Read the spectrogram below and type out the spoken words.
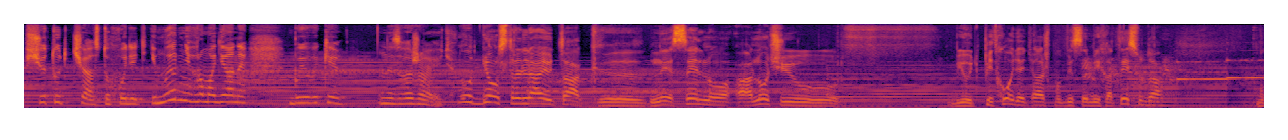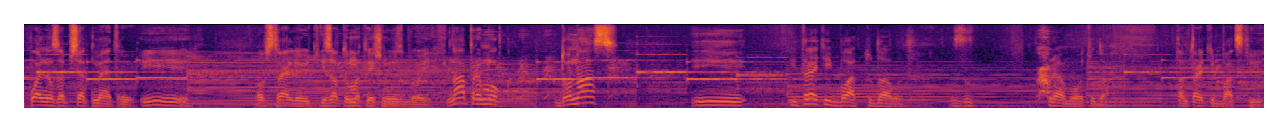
Що тут часто ходять і мирні громадяни, бойовики не зважають. Ну, днем стріляють так, е, не сильно, а ночі б'ють, підходять аж по самі хати сюди, буквально за 50 метрів, і обстрілюють із автоматичної зброї. Напрямок до нас і, і третій бат туди, от, прямо от туди. Там третій бат стоїть.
